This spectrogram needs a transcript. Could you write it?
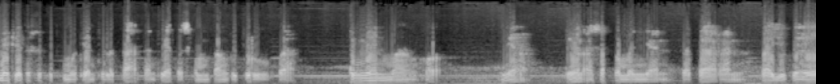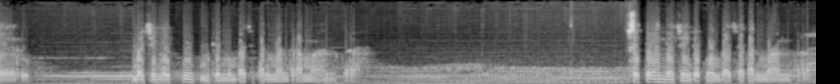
media tersebut kemudian diletakkan di atas kembang tujuh rupa dengan mangkoknya dengan asap kemenyan bakaran kayu baru Mbak Jenggot pun kemudian membacakan mantra-mantra. Setelah Mbak Jenggot membacakan mantra,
